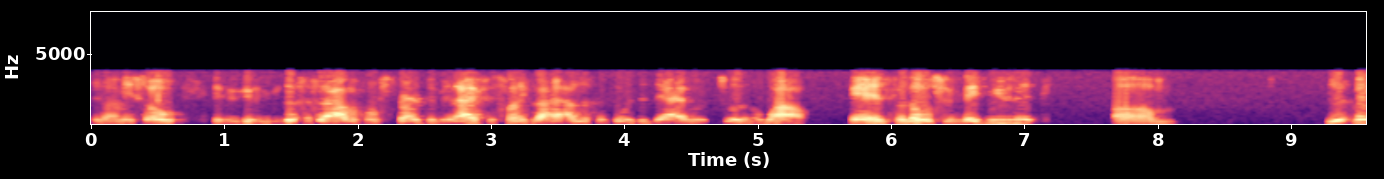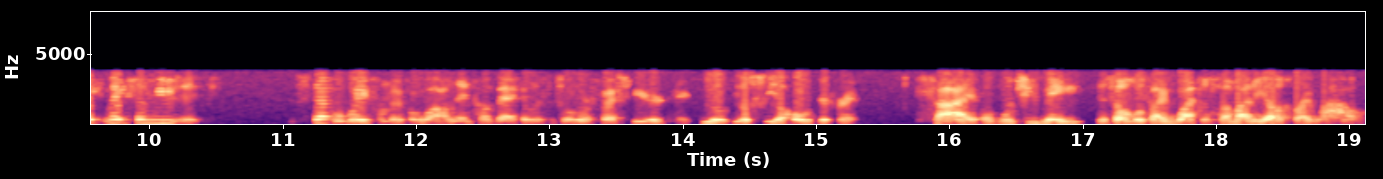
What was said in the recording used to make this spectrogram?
You know what I mean? So if you, if you listen to the album from start to and actually it's funny because I, I listened to it today. I listened to it in a while. And for those who make music, um, make make some music, step away from it for a while, and then come back and listen to it with a fresh ear. And you'll you'll see a whole different side of what you made. It's almost like watching somebody else. Like wow,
